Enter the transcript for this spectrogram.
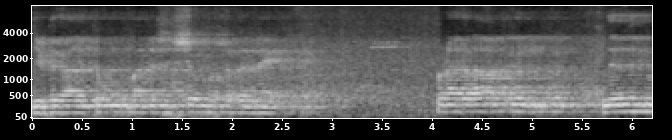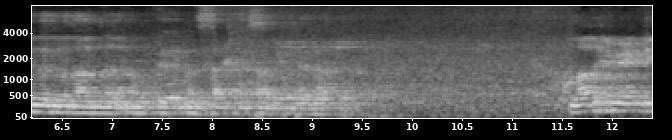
ജീവിതകാലത്തും മരണശിഷ്യവും ഒക്കെ തന്നെ ഇവിടെ കലാപത്തുകൾ നിലനിൽക്കുന്നു എന്നുള്ളതാണ് നമുക്ക് മനസ്സിലാക്കാൻ സാധിക്കുന്നില്ല വേണ്ടി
